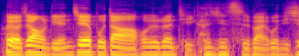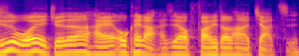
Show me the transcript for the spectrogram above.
会有这种连接不到或者韧体更新失败问题，其实我也觉得还 OK 啦，还是要发挥到它的价值。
